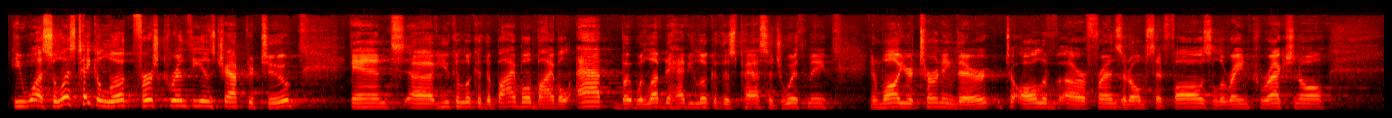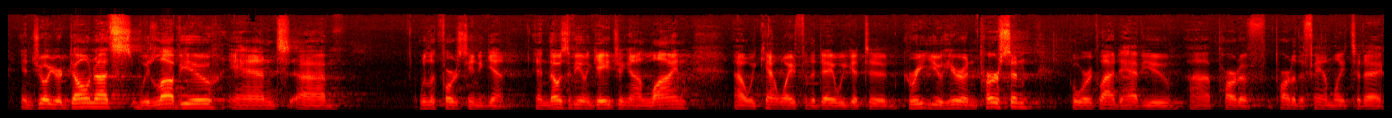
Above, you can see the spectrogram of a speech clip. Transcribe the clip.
he was. So let's take a look, 1 Corinthians chapter 2. And uh, you can look at the Bible, Bible app, but would love to have you look at this passage with me. And while you're turning there, to all of our friends at Olmsted Falls, Lorain Correctional, enjoy your donuts. We love you, and um, we look forward to seeing you again. And those of you engaging online, uh, we can't wait for the day we get to greet you here in person, but we're glad to have you uh, part, of, part of the family today.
